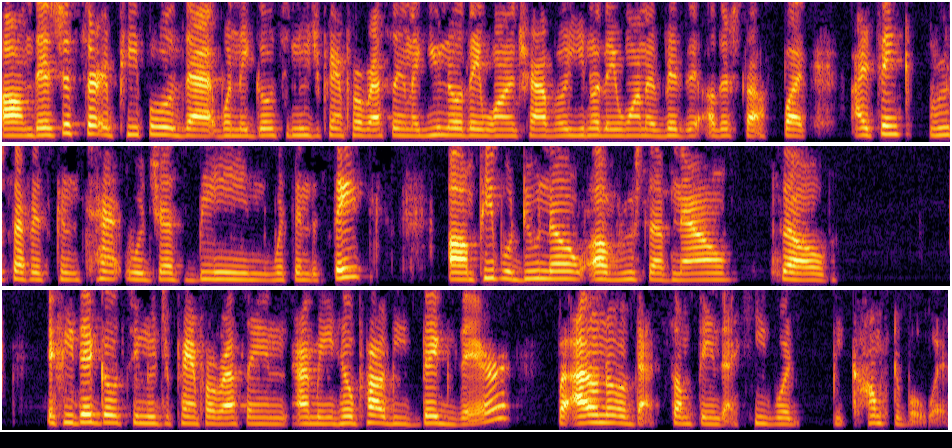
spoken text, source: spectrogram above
Um, there's just certain people that when they go to New Japan Pro Wrestling, like you know, they want to travel, you know, they want to visit other stuff. But I think Rusev is content with just being within the states. Um, people do know of Rusev now, so if he did go to New Japan Pro Wrestling, I mean, he'll probably be big there. but I don't know if that's something that he would be comfortable with.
